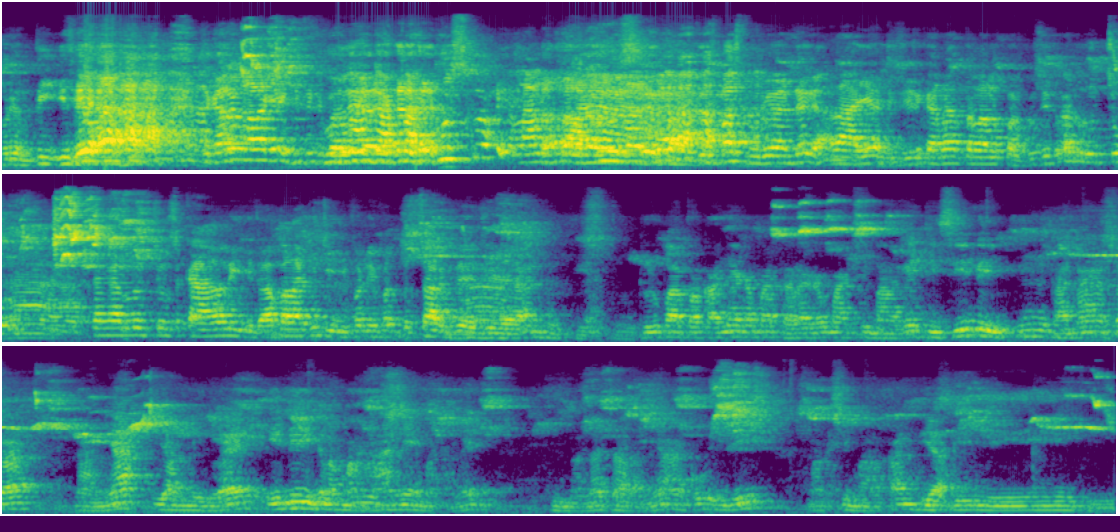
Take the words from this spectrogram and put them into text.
berhenti gitu sekarang malah kayak gitu burung anda bagus kok terlalu Terlalu bagus. Bagus. Mas burung anda nggak layak di sini karena terlalu bagus. Itu kan lucu. Nah. sangat lucu sekali gitu. Apalagi di event-event besar gitu ya Ji, ya. kan. Dulu patokannya kepada maksimalnya di sini Hmm. karena ada nanya yang nilai ini kelemahannya makanya gimana caranya aku ini maksimalkan di Ya. sini gitu.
